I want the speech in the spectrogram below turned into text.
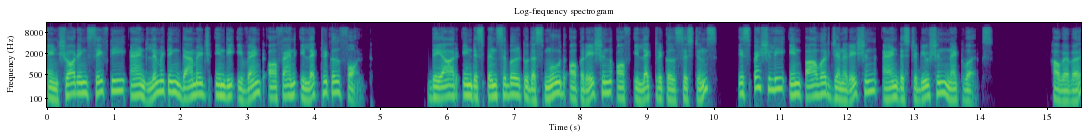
ensuring safety and limiting damage in the event of an electrical fault. They are indispensable to the smooth operation of electrical systems, especially in power generation and distribution networks. However,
